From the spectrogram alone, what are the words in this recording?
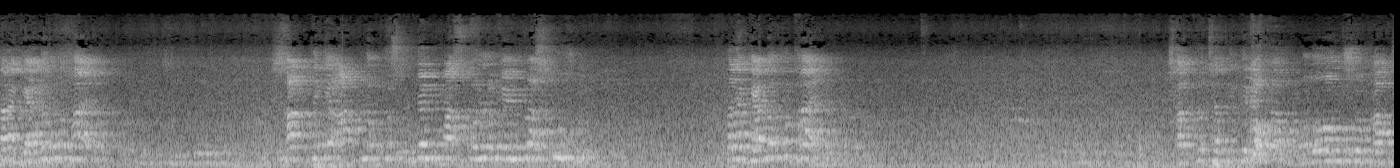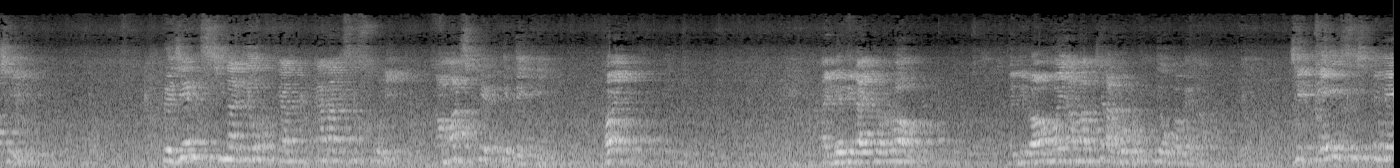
তারা গেল কোথায়? সাত থেকে আট লক্ষ স্টুডেন্ট পাস করল টেন প্লাস টু তারা গেল কোথায়? ছাত্রছাত্রীদের একটা বড় অংশ ভাবছে প্রেজেন্ট সিনারিও অ্যানালিসিস করে, আমার স্টেটকে দেখে। হয়। I very right or wrong যদি রং হয়, আমার চেয়ে আরও কেউ হবে না। যে এই সিস্টেমে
